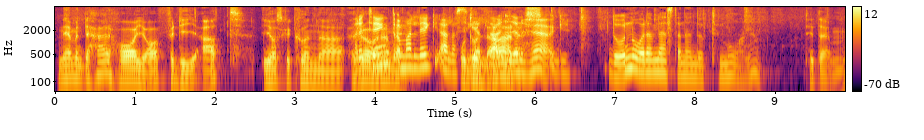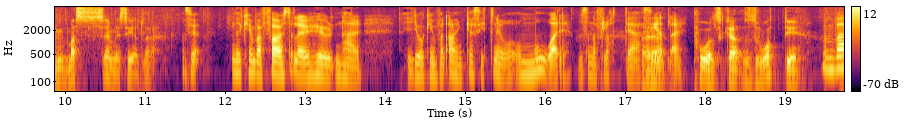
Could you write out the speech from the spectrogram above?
Nej, men det här har jag för att jag ska kunna Har röra tänkt mig. om man lägger alla sedlar i en hög. Då når de nästan ända upp till månen. Titta, massor med sedlar. Alltså, ni kan bara föreställa er hur den här Joakim von Anka sitter nu och, och mår med sina flottiga sedlar. Polska. Men varför,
